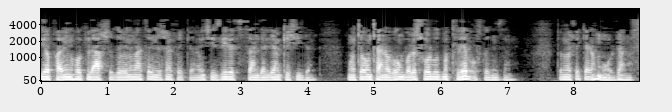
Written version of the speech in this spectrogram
بیا پایین حکم لغو شده. و اینا من تا اینجاشون فکر کردم. این چیز زیر صندلی هم کشیدن. منتها اون تنابه اون بالا شل بود ما کلب افتادیم زمین. به من فکر کردم مردم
